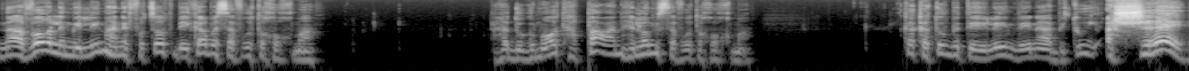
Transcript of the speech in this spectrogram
נעבור למילים הנפוצות בעיקר בספרות החוכמה. הדוגמאות הפעם הן לא מספרות החוכמה. ככתוב בתהילים, והנה הביטוי, אשרי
